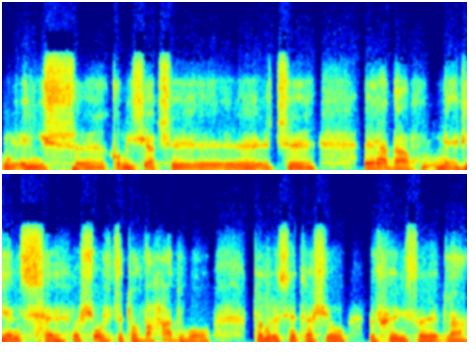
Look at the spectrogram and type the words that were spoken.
niż e, komisja czy, e, czy rada. Więc e, no, siłą rzeczy to wahadło proimigracyjne teraz się wychyli dla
